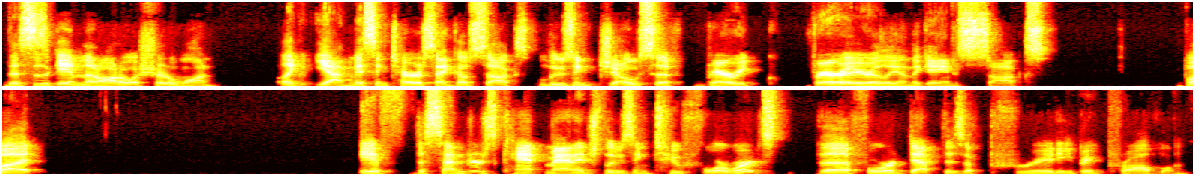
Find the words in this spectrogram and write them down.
this is a game that Ottawa should have won. Like, yeah, missing Tarasenko sucks. Losing Joseph very, very early in the game sucks. But if the Senators can't manage losing two forwards, the forward depth is a pretty big problem.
